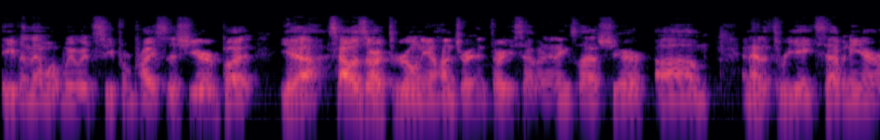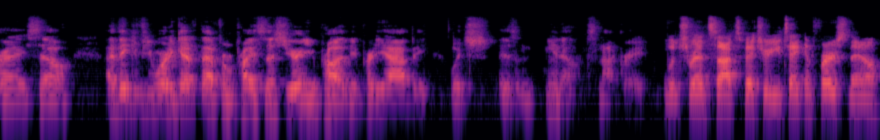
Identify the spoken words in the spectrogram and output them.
even than what we would see from Price this year. But yeah, Salazar threw only 137 innings last year um, and had a 3.87 ERA. So I think if you were to get that from Price this year, you'd probably be pretty happy. Which isn't, you know, it's not great. Which Red Sox pitcher are you taking first now,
